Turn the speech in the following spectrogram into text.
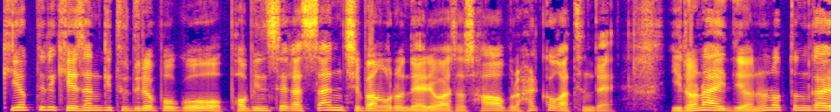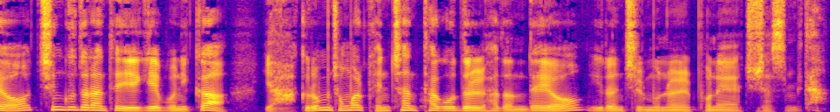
기업들이 계산기 두드려 보고 법인세가 싼 지방으로 내려와서 사업을 할 것 같은데 이런 아이디어는 어떤가요? 친구들한테 얘기해 보니까 야, 그러면 정말 괜찮다고들 하던데요. 이런 질문을 보내 주셨습니다.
